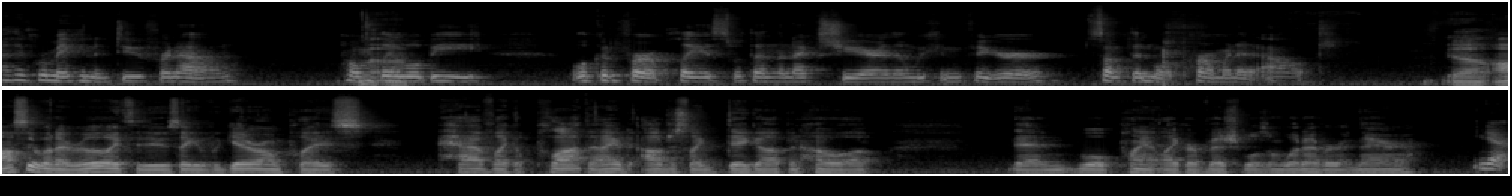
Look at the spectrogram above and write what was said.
I think we're making it do for now. Hopefully, No. we'll be looking for a place within the next year, and then we can figure something more permanent out. Yeah, honestly, what I really like to do is like if we get our own place, have like a plot that I, I'll just like dig up and hoe up. Then we'll plant like our vegetables and whatever in there, Yeah,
